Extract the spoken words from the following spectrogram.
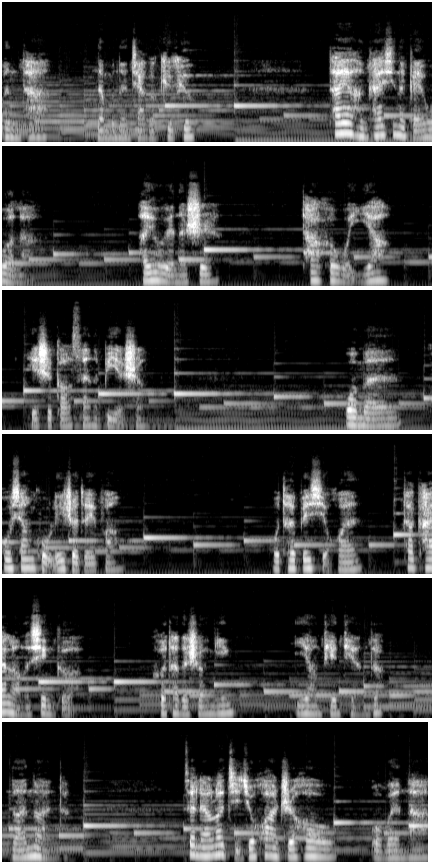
问他能不能加个 QQ。他也很开心的给我了。很有缘的是，他和我一样，也是高三的毕业生。我们互相鼓励着对方。我特别喜欢他开朗的性格，和他的声音一样甜甜的、暖暖的。在聊了几句话之后，我问他：“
